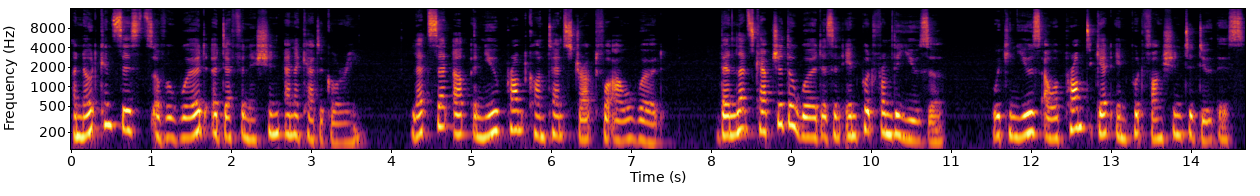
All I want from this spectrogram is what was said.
A note consists of a word, a definition, and a category. Let's set up a new prompt content struct for our word. Then let's capture the word as an input from the user. We can use our prompt get input function to do this.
